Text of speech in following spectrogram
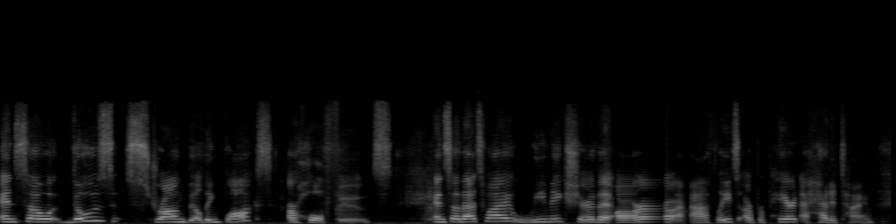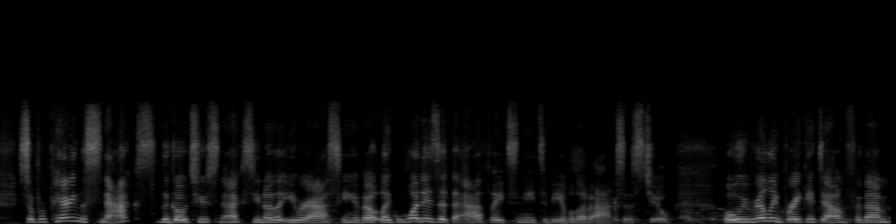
and so those strong building blocks are whole foods and so that's why we make sure that our athletes are prepared ahead of time. So preparing the snacks, the go-to snacks, you know, that you were asking about, like what is it that athletes need to be able to have access to? Well, we really break it down for them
